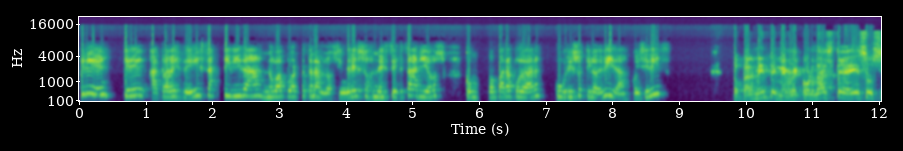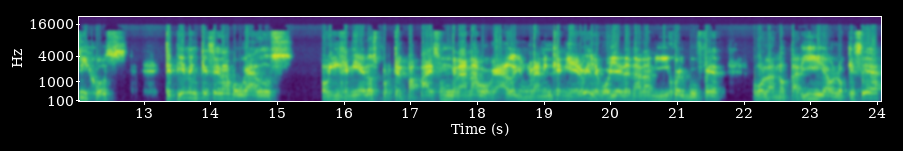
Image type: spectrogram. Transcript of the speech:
cree que a través de esa actividad no va a poder tener los ingresos necesarios como para poder cubrir su estilo de vida. ¿Coincidís? Totalmente, me recordaste a esos hijos que tienen que ser abogados o ingenieros porque el papá es un gran abogado y un gran ingeniero y le voy a heredar a mi hijo el buffet o la notaría o lo que sea.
